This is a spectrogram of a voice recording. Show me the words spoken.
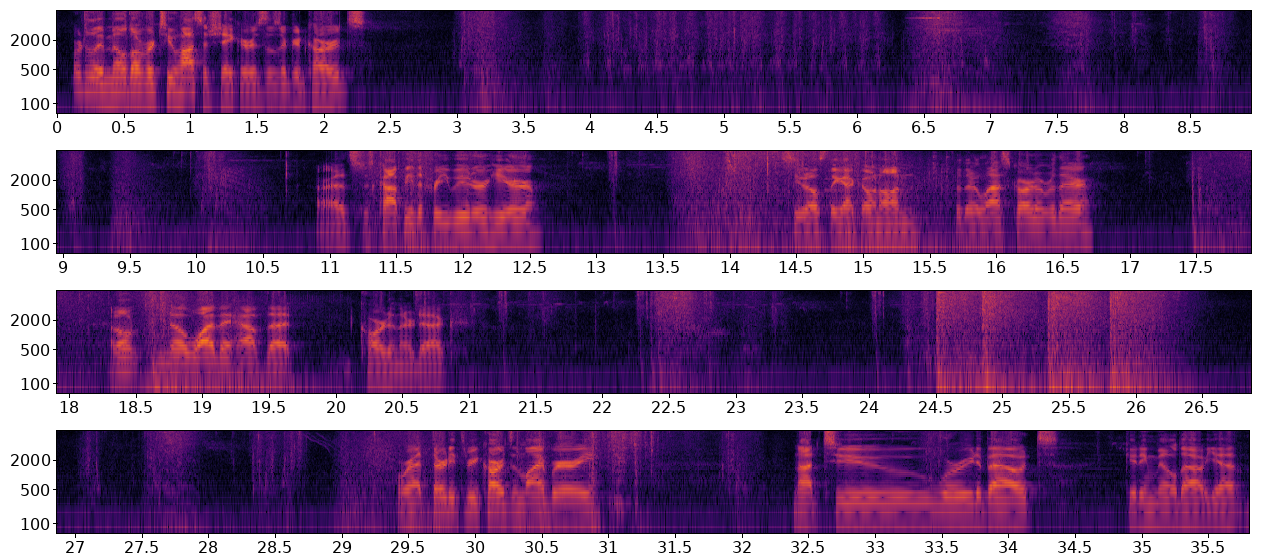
Fortunately, milled over two hostage takers. Those are good cards. Alright, let's just copy the freebooter here. See what else they got going on for their last card over there. I don't know why they have that card in their deck. We're at 33 cards in library. Not too worried about getting milled out yet.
